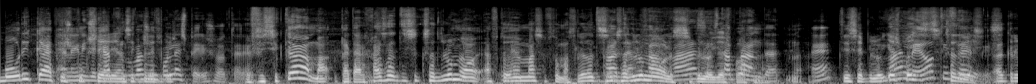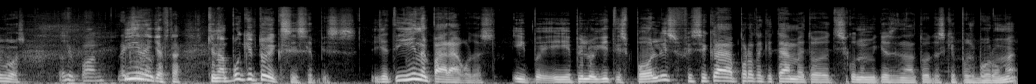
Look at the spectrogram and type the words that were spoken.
μπορεί κάποιος που ξέρει αν σε βάζουν πολλές περισσότερες. Ε, φυσικά, μα καταρχάς θα τις εξαντλούμε. Αυτό, ναι. εμάς αυτό μας λέει να τι εξαντλούμε όλες τις επιλογές που έχουμε. Ναι. Ε; Τις επιλογές που έχεις. Ακριβώς. Λοιπόν, είναι και αυτά. Και να πω και το εξής επίσης. Γιατί είναι παράγοντας η, η επιλογή της πόλης. Φυσικά πρώτα κοιτάμε τις οικονομικές δυνατότητες και πώς μπορούμε.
